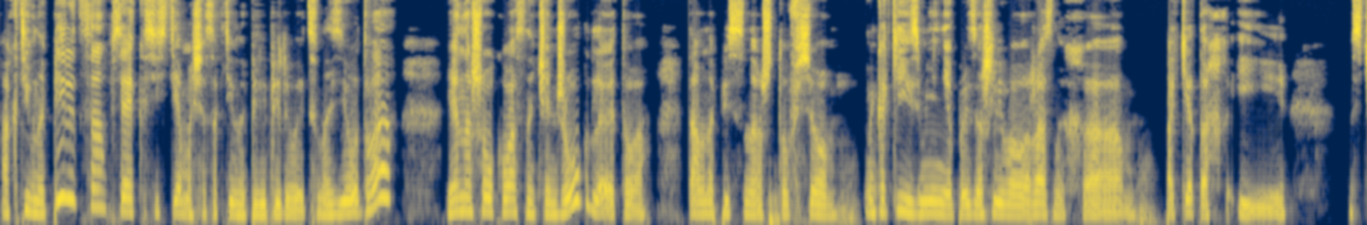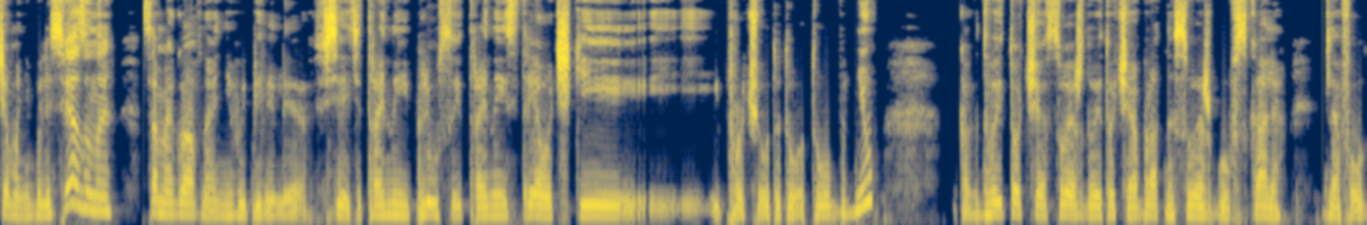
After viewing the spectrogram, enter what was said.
активно пилится, вся экосистема сейчас активно перепиливается на Zio 2. Я нашел классный changelog для этого. Там написано, что все, какие изменения произошли в разных э, пакетах и с чем они были связаны. Самое главное, они выпилили все эти тройные плюсы, тройные стрелочки и, и прочую вот эту вот будню. Как двоеточие слэш, двоеточие обратный слэш был в скале для fold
